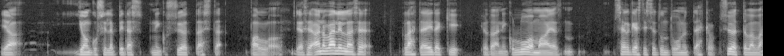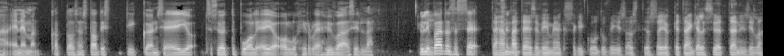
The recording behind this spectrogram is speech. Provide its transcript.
ja jonkun sille pitäisi niin kuin syöttää sitä palloa. Ja se aina välillä se lähtee itsekin jotain niin kuin luomaan ja selkeästi se tuntuu nyt ehkä syöttävän vähän enemmän. Katsoo sen statistiikkoja, niin se, ei ole, se syöttöpuoli ei ole ollut hirveän hyvää sillä. Ylipäätänsä se... Tähän sen, pätee se viime jaksossakin kuultu viisaus, että jos ei ole ketään, kelle syöttää, niin silloin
